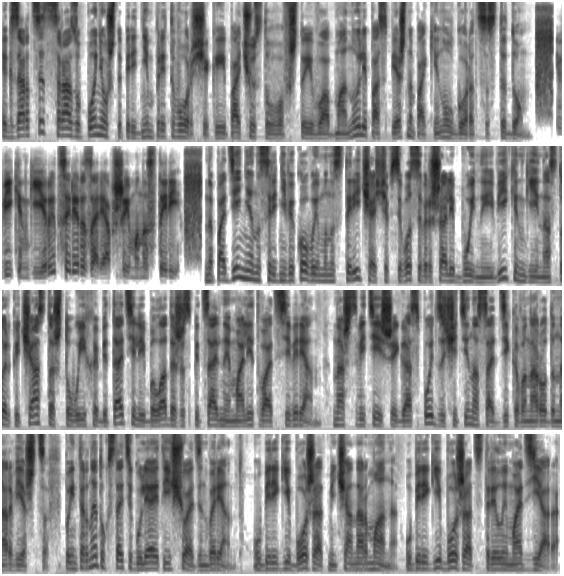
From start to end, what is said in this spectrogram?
Экзорцист сразу понял, что перед ним притворщик, и, почувствовав, что его обманули, поспешно покинул город со стыдом викинги и рыцари, разорявшие монастыри. Нападения на средневековые монастыри чаще всего совершали буйные викинги и настолько часто, что у их обитателей была даже специальная молитва от северян. «Наш святейший Господь, защити нас от дикого народа норвежцев». По интернету, кстати, гуляет еще один вариант. «Убереги Боже от меча Нормана», «Убереги Боже от стрелы Мадьяра».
